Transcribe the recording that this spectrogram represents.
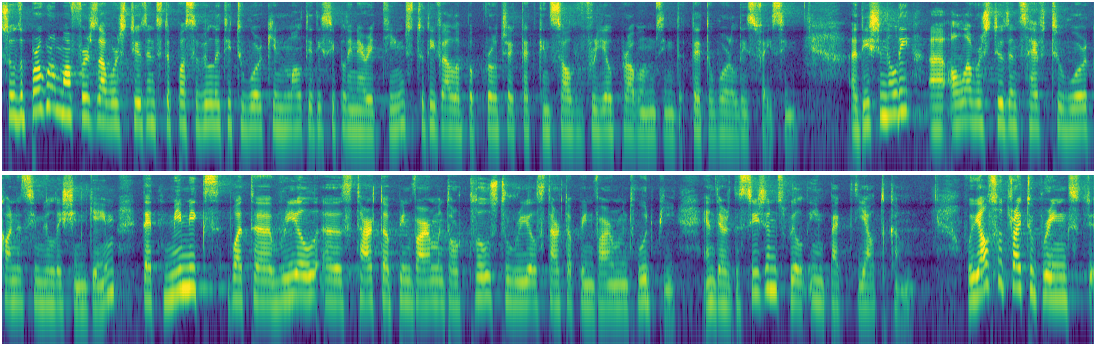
So the program offers our students the possibility to work in multidisciplinary teams to develop a project that can solve real problems the, that the world is facing. Additionally, uh, all our students have to work on a simulation game that mimics what a real uh, startup environment or close to real startup environment would be, and their decisions will impact the outcome. We also try to bring uh,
